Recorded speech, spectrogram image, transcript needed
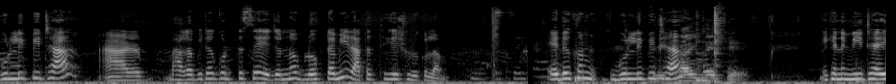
গুল্লি পিঠা আর ভাগা পিঠা করতেছে এই জন্য ব্লগটা আমি রাতের থেকে শুরু করলাম। এই দেখুন গুল্লি পিঠা। এখানে মিঠাই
